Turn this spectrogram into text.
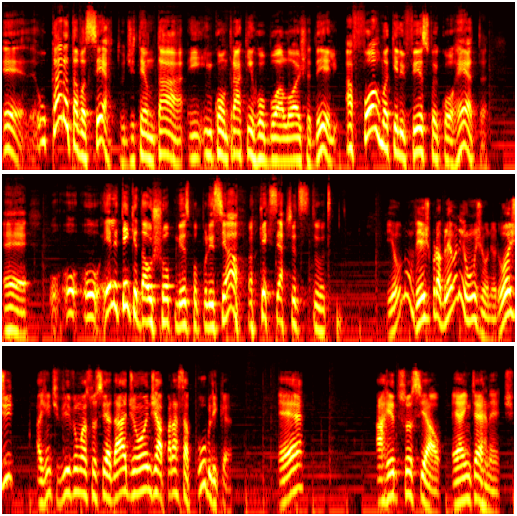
é, o cara estava certo de tentar encontrar quem roubou a loja dele? A forma que ele fez foi correta? É, o, o, ele tem que dar o chopp mesmo pro policial? O que, que você acha disso tudo? Eu não vejo problema nenhum, Júnior. Hoje a gente vive uma sociedade onde a praça pública é a rede social, é a internet.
